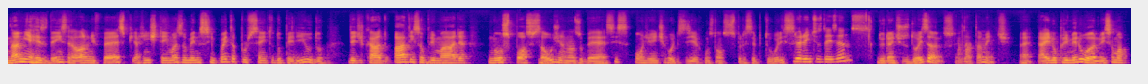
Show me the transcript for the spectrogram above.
na minha residência, lá no Unifesp, a gente tem mais ou menos 50% do período dedicado à atenção primária nos postos de saúde, né, nas UBSs, onde a gente rodizia com os nossos preceptores. Durante os dois anos? Durante os dois anos, exatamente. É. Aí no primeiro ano, isso é uma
